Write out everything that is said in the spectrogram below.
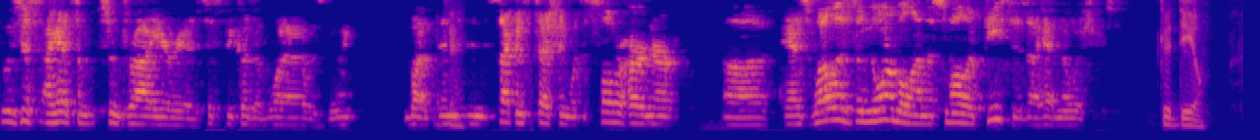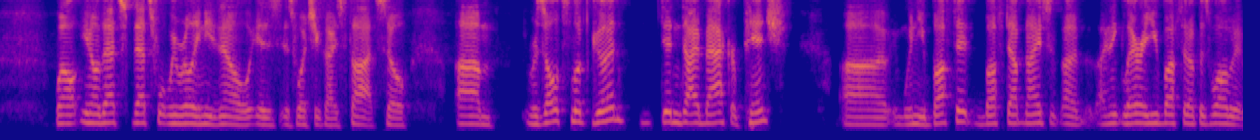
it was just I had some some dry areas just because of what I was doing. But in, in the second session with the slower hardener, uh, as well as the normal on the smaller pieces, I had no issues. Good deal. Well, you know that's that's what we really need to know is is what you guys thought. So um, results looked good. Didn't die back or pinch. uh, when you buffed it, buffed up nice. Uh, I think Larry, you buffed it up as well. But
